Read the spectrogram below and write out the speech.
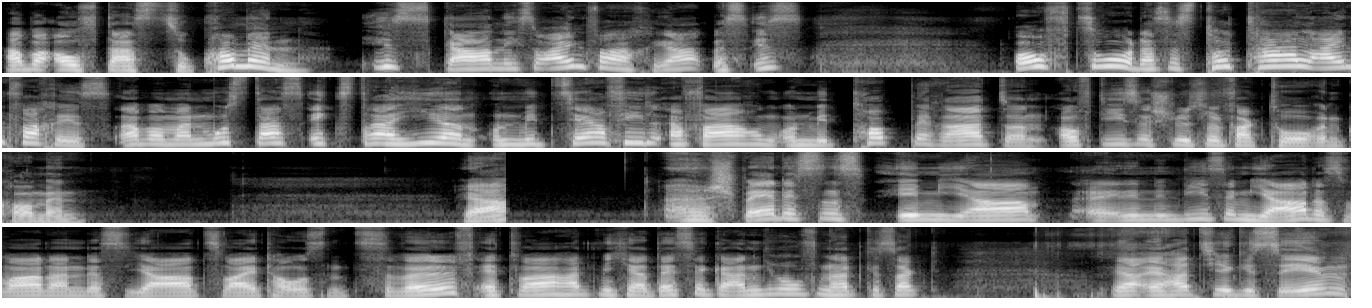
aber auf das zu kommen, ist gar nicht so einfach. Ja, das ist oft so, dass es total einfach ist, aber man muss das extrahieren und mit sehr viel Erfahrung und mit Top-Beratern auf diese Schlüsselfaktoren kommen. Ja, äh, spätestens im Jahr, äh, in, diesem Jahr, das war dann das Jahr 2012 etwa, hat mich Herr Dessecke angerufen und hat gesagt, ja, er hat hier gesehen,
